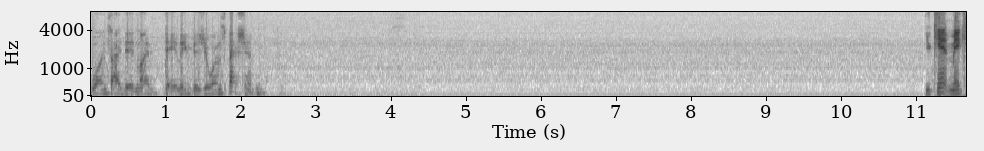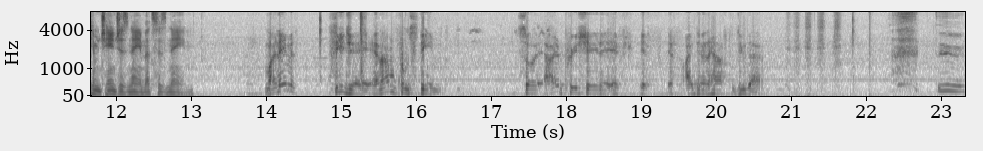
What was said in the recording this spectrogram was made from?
once I did my daily visual inspection. You can't make him change his name. That's his name. My name is CJ, and I'm from Steam. So I appreciate it if if if I didn't have to do that. Dude.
